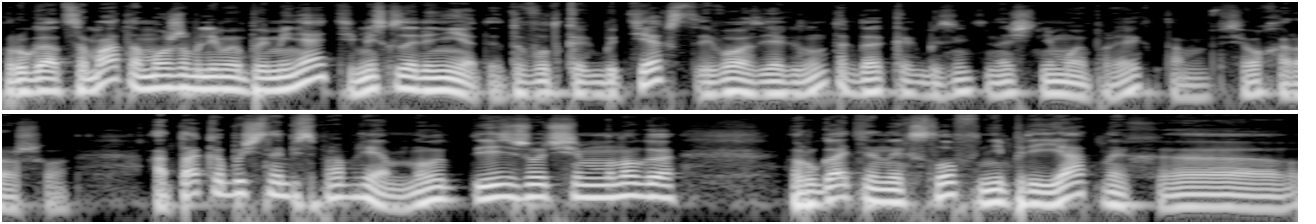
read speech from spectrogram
ругаться матом, можем ли мы поменять? И мне сказали, нет, это вот как бы текст, его, я говорю, ну тогда как бы, извините, значит, не мой проект, там, всего хорошего. А так обычно без проблем. Ну, есть же очень много ругательных слов, неприятных, э,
